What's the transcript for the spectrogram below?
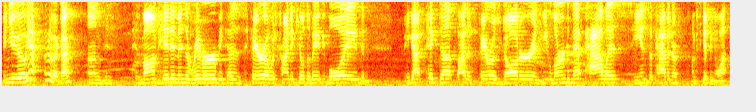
and you go, yeah, I know that guy. Um, his his mom hid him in the river because Pharaoh was trying to kill the baby boys, and he got picked up by the Pharaoh's daughter, and he learned in that palace. He ends up having a. I'm skipping a lot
